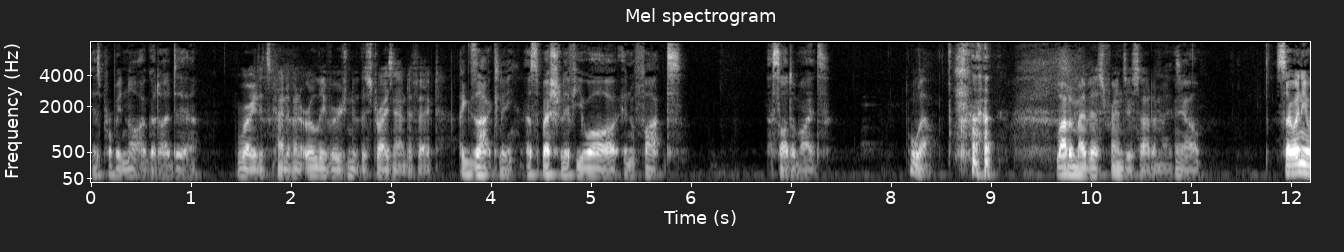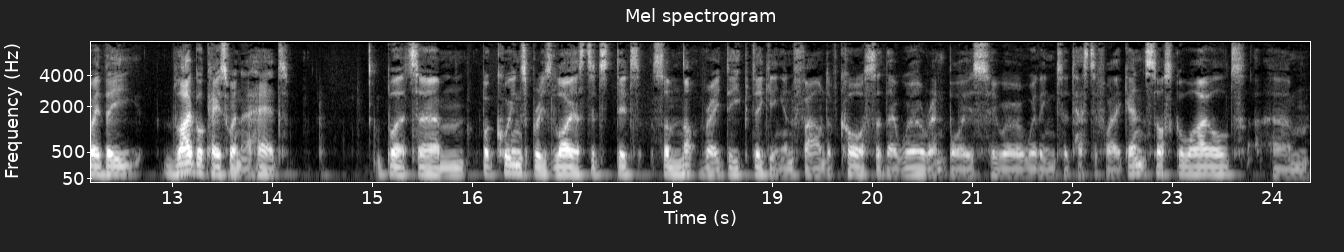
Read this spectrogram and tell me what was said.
is probably not a good idea. Right, it's kind of an early version of the Streisand effect. Exactly, especially if you are, in fact, a sodomite. Well, a lot of my best friends are sodomites. Yeah. So anyway, the libel case went ahead, but um, but Queensberry's lawyers did, did some not very deep digging and found, of course, that there were rent boys who were willing to testify against Oscar Wilde, um,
